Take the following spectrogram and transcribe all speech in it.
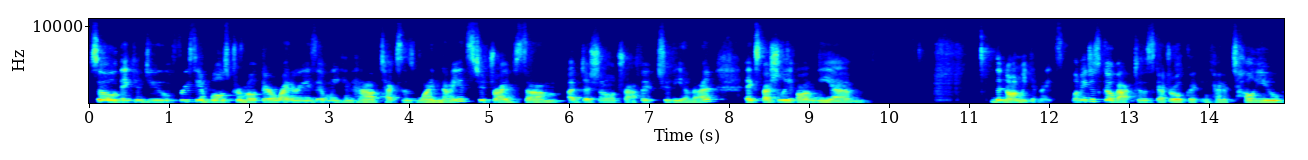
so they can do free samples, promote their wineries, and we can have Texas wine nights to drive some additional traffic to the event, especially on the um, the non-weekend nights. Let me just go back to the schedule quick and kind of tell you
